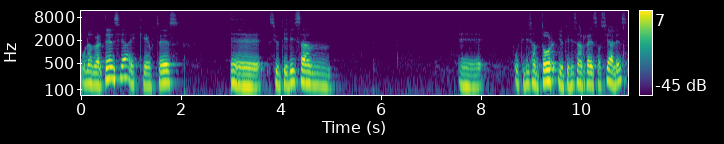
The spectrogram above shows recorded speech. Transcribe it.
una advertencia es que ustedes, eh, si utilizan, eh, utilizan Tor y utilizan redes sociales,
